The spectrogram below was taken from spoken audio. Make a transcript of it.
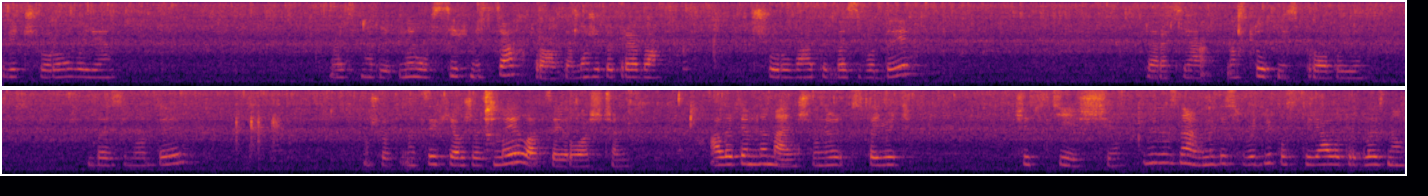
відшуровує Весь наліт. Не у всіх місцях, правда. Може, то треба шурувати без води. Зараз я наступні спробую без води. Ну що, на цих я вже змила цей розчин, але тим не менш вони стають чистіші. Ну, не знаю, вони десь в воді постояли приблизно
